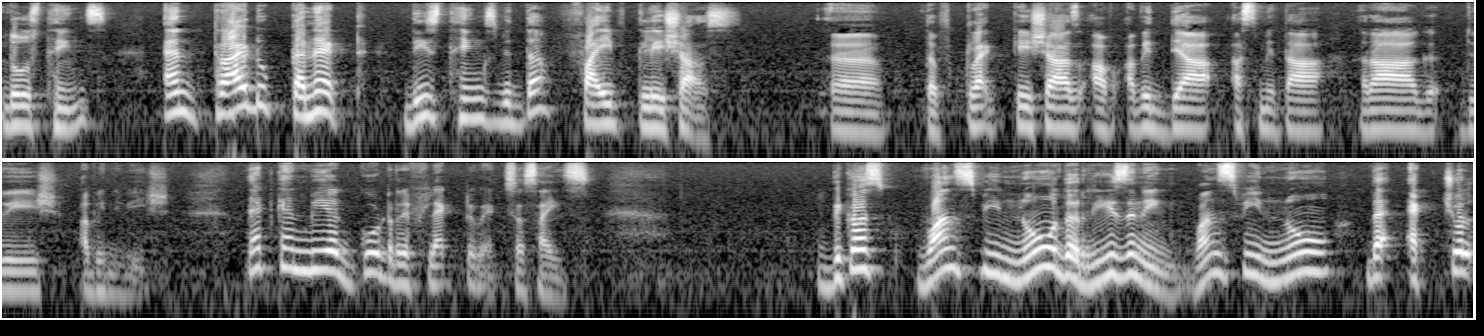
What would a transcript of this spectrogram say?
those things and try to connect these things with the 5 kleshas, uh, the kleshas of avidya, asmita, rag, dvesh, abhinivesh. That can be a good reflective exercise. Because once we know the reasoning, once we know the actual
